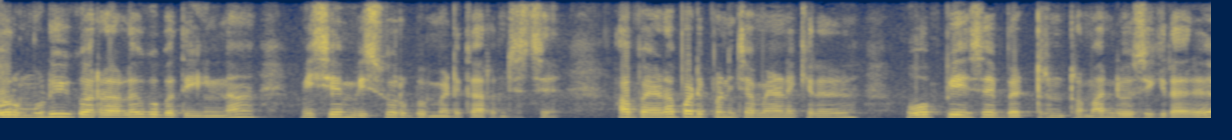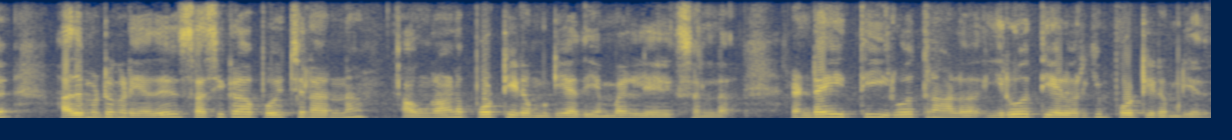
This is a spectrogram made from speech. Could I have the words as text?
ஒரு முடிவுக்கு வர அளவுக்கு பார்த்தீங்கன்னா விஷயம் விஸ்வரூபம் எடுக்க ஆரம்பிச்சிச்சு. அப்போ எடப்பாடி பழனிசாமி நினைக்கிறாரு? ஓபிஎஸ்ஸே பெட்டர்ன்ற மாதிரி யோசிக்கிறாரு. அது மட்டும் கிடையாது சசிகலா போயிச்சலான்னா அவங்களால போட்டியிட முடியாது எம்எல்ஏ எலெக்ஷனில். ரெண்டாயிரத்தி இருபத்தி நாலு இருபத்தி ஏழு வரைக்கும் போட்டியிட முடியாது.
